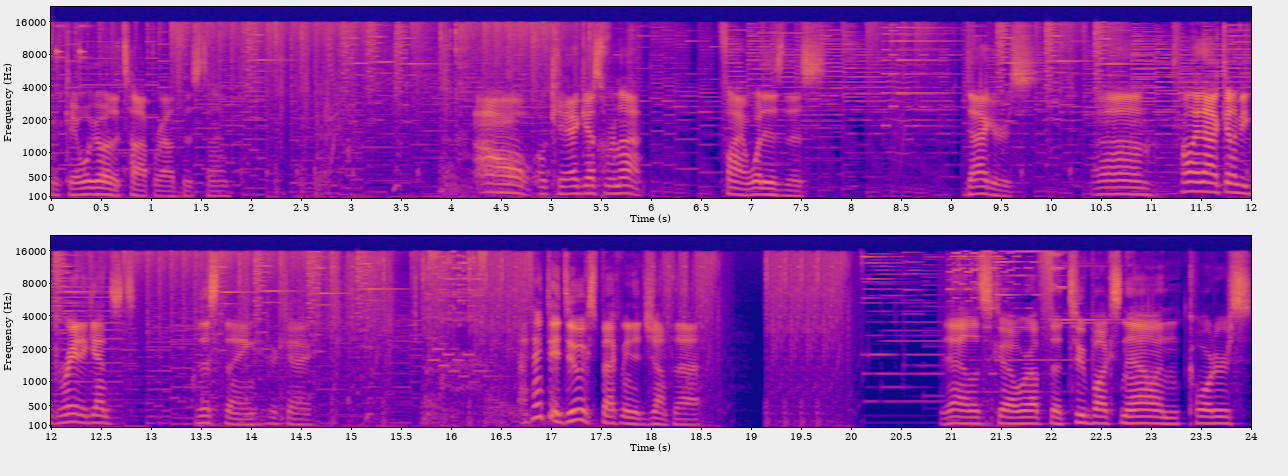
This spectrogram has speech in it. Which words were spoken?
Okay, we'll go the top route this time. Oh, okay, I guess we're not. Fine, what is this? Daggers. Um, probably not gonna be great against this thing. Okay. I think they do expect me to jump that. Yeah, let's go. We're up to two bucks now and quarters.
